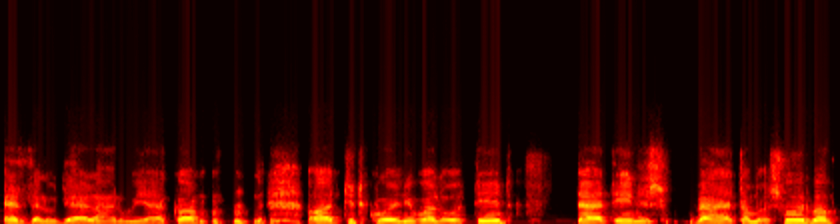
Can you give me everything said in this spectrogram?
ezzel ugye elárulják a, a titkolni való tényt, de hát én is beálltam a sorba.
